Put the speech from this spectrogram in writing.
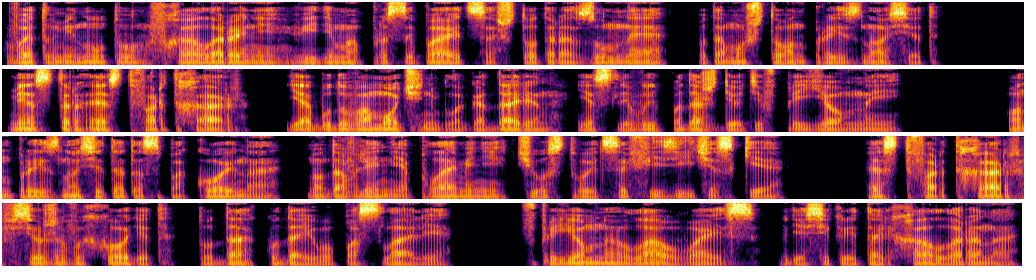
В эту минуту в Халлорене, видимо, просыпается что-то разумное, потому что он произносит «Мистер Эстфордхар, я буду вам очень благодарен, если вы подождете в приемной». Он произносит это спокойно, но давление пламени чувствуется физически. Эстфордхар все же выходит туда, куда его послали. В приемную Лаувайс, где секретарь Халлорана,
